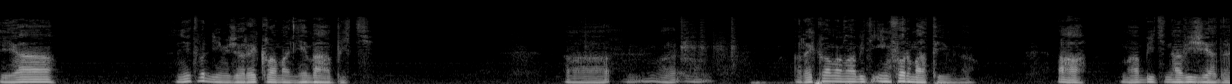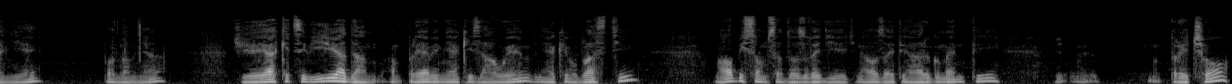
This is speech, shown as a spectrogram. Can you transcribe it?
ja netvrdím, že reklama nemá byť. A, re, reklama má byť informatívna a má byť na vyžiadanie, podľa mňa. Čiže ja keď si vyžiadam a prejavím nejaký záujem v nejakej oblasti, mal by som sa dozvedieť naozaj tie argumenty, prečo,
